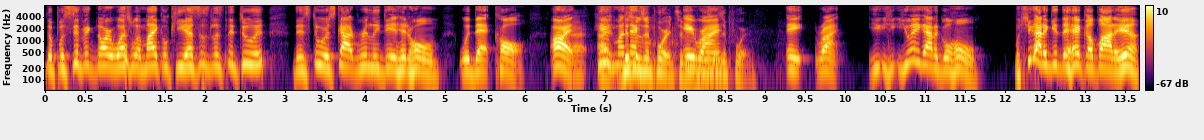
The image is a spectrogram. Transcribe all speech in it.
the Pacific Northwest, where Michael Chiesa's listening to it, then Stuart Scott really did hit home with that call. All right, All right, here's all right, my this next. was important to me. Hey, This Ryan. was important. Hey, Ryan, you you ain't got to go home. But you got to get the heck up out of here.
